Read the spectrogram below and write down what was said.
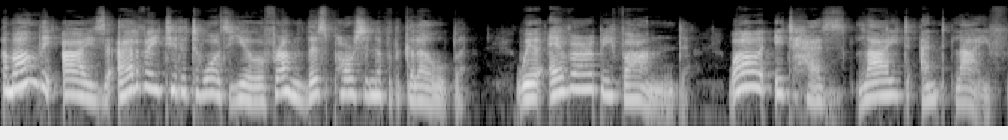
Among the eyes elevated towards you from this portion of the globe will ever be found, while it has light and life,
